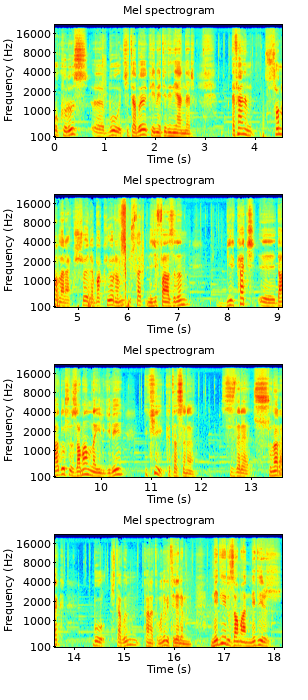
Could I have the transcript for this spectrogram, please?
okuruz e, bu kitabı kıymeti dinleyenler. Efendim son olarak şöyle bakıyorum Üstad Necip Fazıl'ın birkaç e, daha doğrusu zamanla ilgili iki kıtasını sizlere sunarak bu kitabın tanıtımını bitirelim. Nedir zaman nedir?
